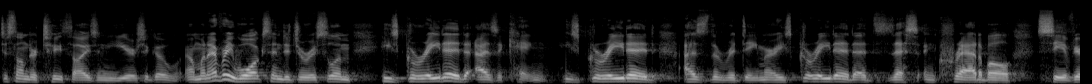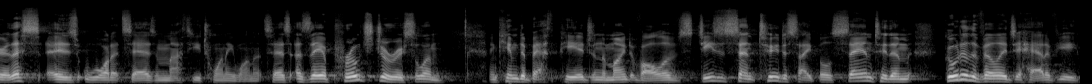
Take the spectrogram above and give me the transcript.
just under 2,000 years ago. And whenever he walks into Jerusalem, he's greeted as a king. He's greeted as the Redeemer. He's greeted as this incredible Savior. This is what it says in Matthew 21. It says, As they approached Jerusalem and came to Bethphage on the Mount of Olives, Jesus sent two disciples, saying to them, Go to the village ahead of you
